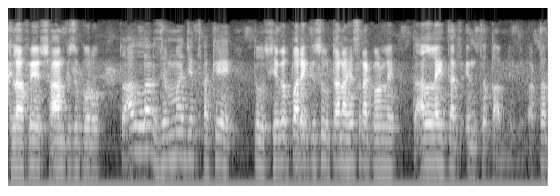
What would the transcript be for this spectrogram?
খিলাফে শান কিছু করো, তো আল্লাহর জেম্মা যে থাকে, তো সে ব্যাপারে কিছু টানা হেসরা করলে, তো আল্লাহ তার ইন্ততাম নেবে অর্থাৎ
